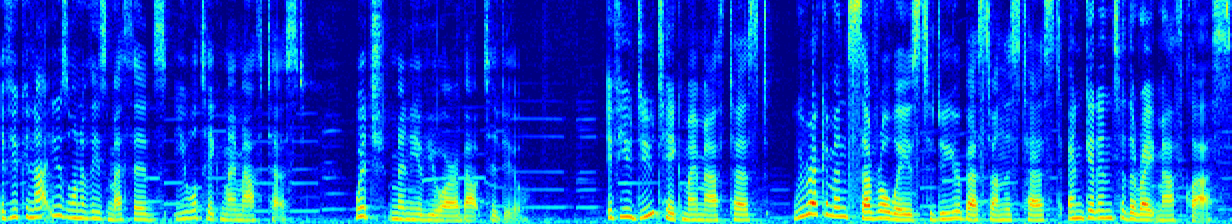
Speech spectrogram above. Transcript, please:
If you cannot use one of these methods, you will take my math test, which many of you are about to do. If you do take my math test, we recommend several ways to do your best on this test and get into the right math class.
